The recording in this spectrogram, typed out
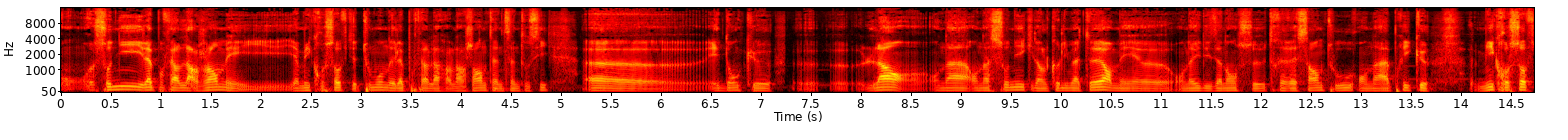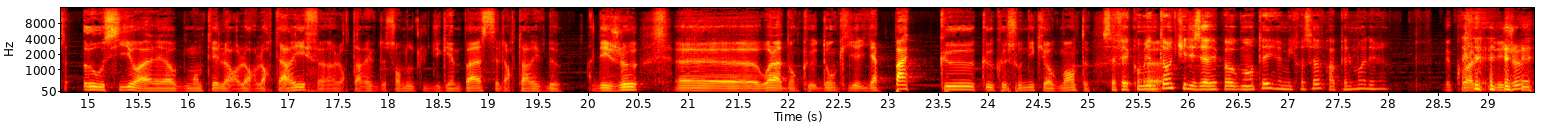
on- Sony est là pour faire de l'argent, mais il y a Microsoft, y a tout le monde est là pour faire de l'ar- l'argent, Tencent aussi. Euh, et donc là, on a, on a Sony qui est dans le collimateur, mais on a eu des annonces très récentes où on a appris que Microsoft, eux aussi, allaient augmenter leurs leur, leur tarifs, hein, leur tarif de sans doute du Game Pass, leur tarif de, des jeux. Euh, voilà, donc donc il n'y a, pas que, que, que Sony qui augmente. Ça fait combien de Euh, temps qu'ils les avaient pas augmentés, Microsoft? Rappelle-moi déjà. De quoi Les, jeux?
